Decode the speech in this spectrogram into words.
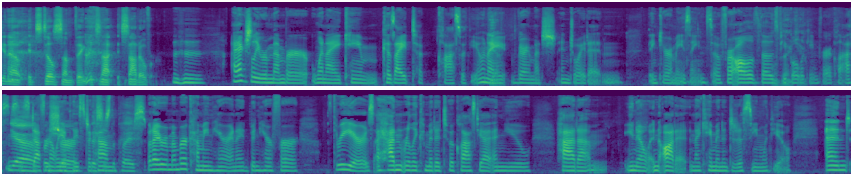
you know it's still something. It's not it's not over. I actually remember when I came because I took class with you and I very much enjoyed it and think you're amazing. So for all of those people looking for a class, this Yeah, is definitely sure. a place to This is the place. But I remember coming here and I'd been here for three years. I hadn't really committed to a class yet, and you had um, you know, an audit and I came in and did a scene with you. And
